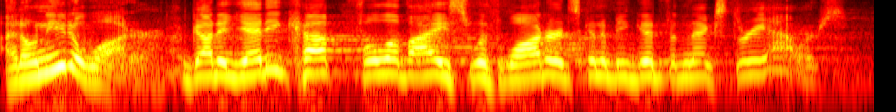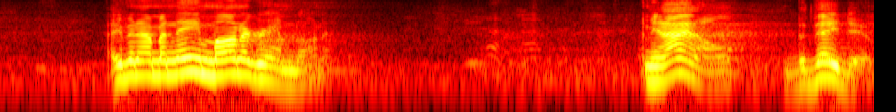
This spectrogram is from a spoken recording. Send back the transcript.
I don't need a water. I've got a Yeti cup full of ice with water. It's going to be good for the next three hours. I even have my name monogrammed on it. I mean, I don't, but they do.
